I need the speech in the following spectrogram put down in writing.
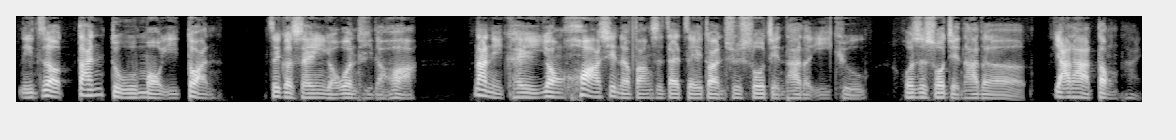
你只有单独某一段这个声音有问题的话，那你可以用划线的方式在这一段去缩减它的 EQ，或是缩减它的压它的动态。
